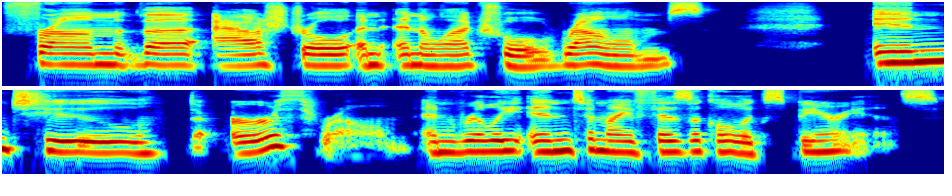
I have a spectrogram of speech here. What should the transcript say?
from the astral and intellectual realms into the earth realm and really into my physical experience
